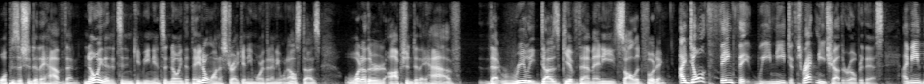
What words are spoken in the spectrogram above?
what position do they have then? Knowing that it's an inconvenience and knowing that they don't want to strike any more than anyone else does, what other option do they have that really does give them any solid footing? I don't think that we need to threaten each other over this. I mean,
